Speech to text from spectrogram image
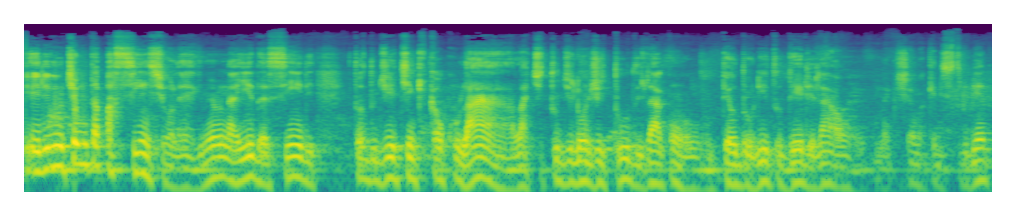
Ele não tinha muita paciência, Oleg, mesmo na ida assim, ele todo dia tinha que calcular a latitude e longitude lá com o teodolito dele lá, o é que chama aquele instrumento.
